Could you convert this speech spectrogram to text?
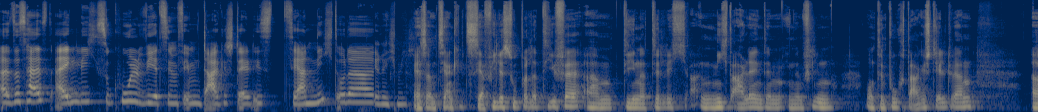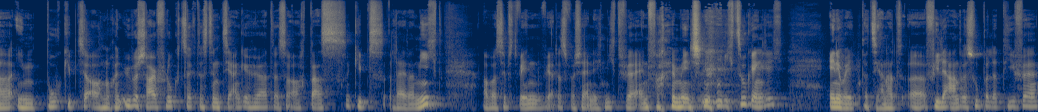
Also das heißt eigentlich, so cool wie jetzt im Film dargestellt ist, CERN nicht oder irre ich mich? Also am CERN gibt es sehr viele Superlative, ähm, die natürlich nicht alle in dem, in dem Film und dem Buch dargestellt werden. Äh, Im Buch gibt es ja auch noch ein Überschallflugzeug, das dem CERN gehört. Also auch das gibt es leider nicht. Aber selbst wenn, wäre das wahrscheinlich nicht für einfache Menschen nicht zugänglich. Anyway, der CERN hat äh, viele andere Superlative.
